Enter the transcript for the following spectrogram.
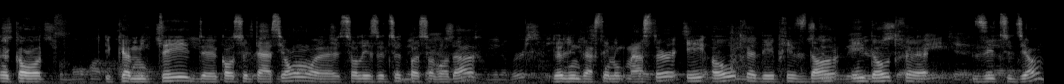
un comité de consultation sur les études postsecondaires de l'Université McMaster et autres des présidents et d'autres euh, étudiants.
